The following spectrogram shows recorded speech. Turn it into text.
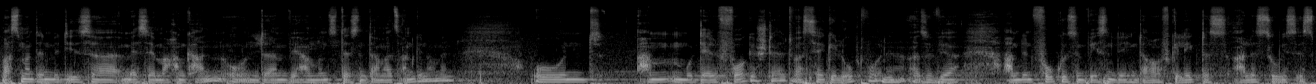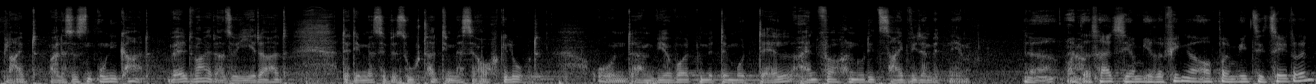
was man denn mit dieser Messe machen kann. Und ähm, wir haben uns dessen damals angenommen. Und haben ein Modell vorgestellt, was sehr gelobt wurde. Mhm. Also wir haben den Fokus im Wesentlichen darauf gelegt, dass alles so wie es ist bleibt, weil es ist ein Unikat weltweit. Also jeder hat, der die Messe besucht hat, die Messe auch gelobt. Und ähm, wir wollten mit dem Modell einfach nur die Zeit wieder mitnehmen. Ja, und ja. das heißt, Sie haben Ihre Finger auch beim ICC drin?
